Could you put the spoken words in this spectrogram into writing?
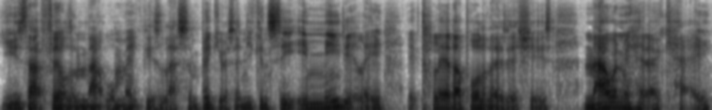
use that field and that will make these less ambiguous. And you can see immediately it cleared up all of those issues. Now when we hit OK,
